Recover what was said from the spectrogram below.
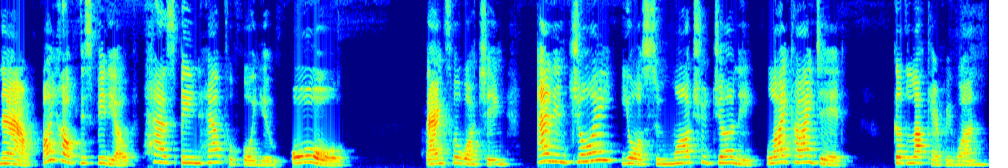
Now, I hope this video has been helpful for you all. Thanks for watching and enjoy your Sumatra journey like I did. Good luck, everyone.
